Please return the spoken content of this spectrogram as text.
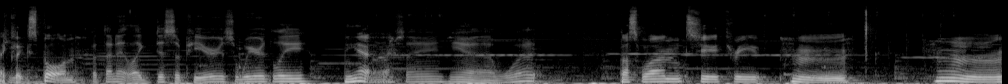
I click spawn. But then it like disappears weirdly. You know what Yeah. I'm saying? Yeah, what? Plus one, two, three. Hmm. Hmm.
